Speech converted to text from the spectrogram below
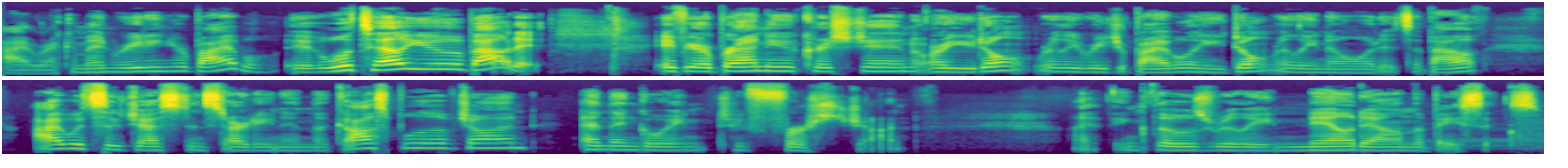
I recommend reading your Bible. It will tell you about it. If you're a brand new Christian or you don't really read your Bible and you don't really know what it's about, I would suggest in starting in the Gospel of John and then going to First John. I think those really nail down the basics.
